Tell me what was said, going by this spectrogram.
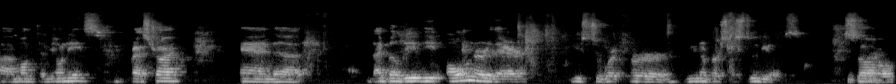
uh, Monteleone's Restaurant, and uh, I believe the owner there used to work for Universal Studios. So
